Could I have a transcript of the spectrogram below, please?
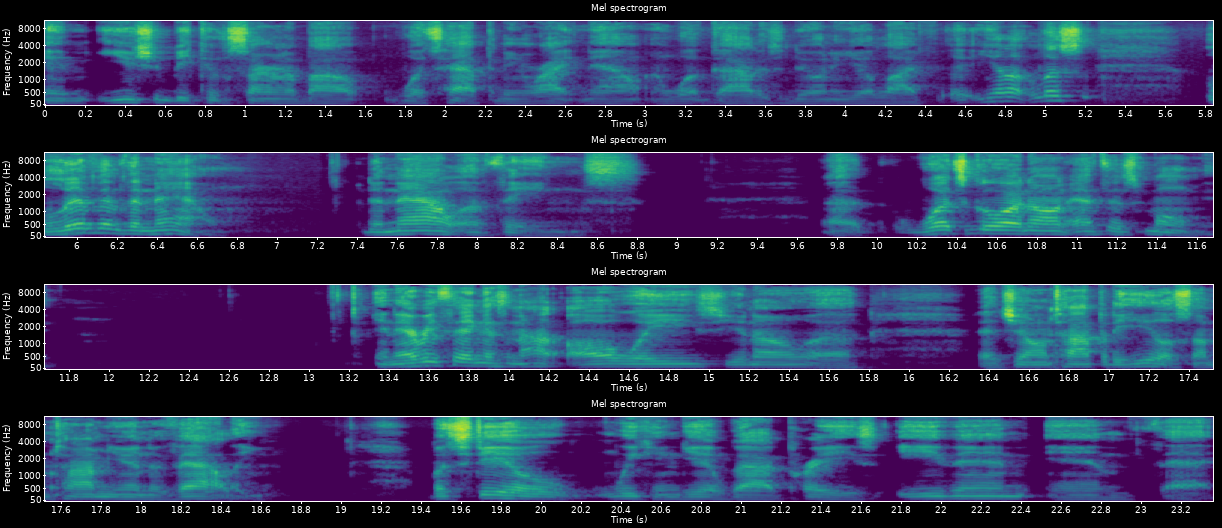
And you should be concerned about what's happening right now and what God is doing in your life. Uh, You know, let's live in the now, the now of things. Uh, what's going on at this moment? And everything is not always, you know, uh, that you're on top of the hill. Sometimes you're in the valley. But still, we can give God praise even in that.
